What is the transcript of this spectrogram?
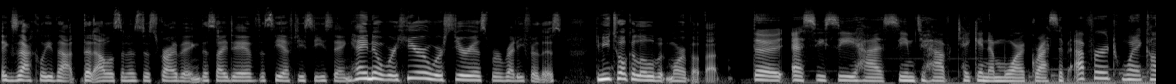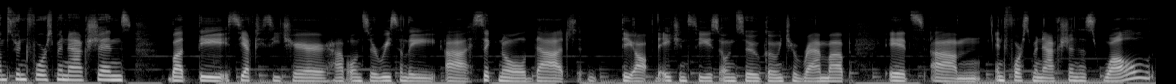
exactly that that Allyson is describing this idea of the CFTC saying, "Hey, no, we're here, we're serious, we're ready for this." Can you talk a little bit more about that? The SEC has seemed to have taken a more aggressive effort when it comes to enforcement actions, but the CFTC chair have also recently uh, signaled that the, uh, the agency is also going to ramp up its um, enforcement actions as well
